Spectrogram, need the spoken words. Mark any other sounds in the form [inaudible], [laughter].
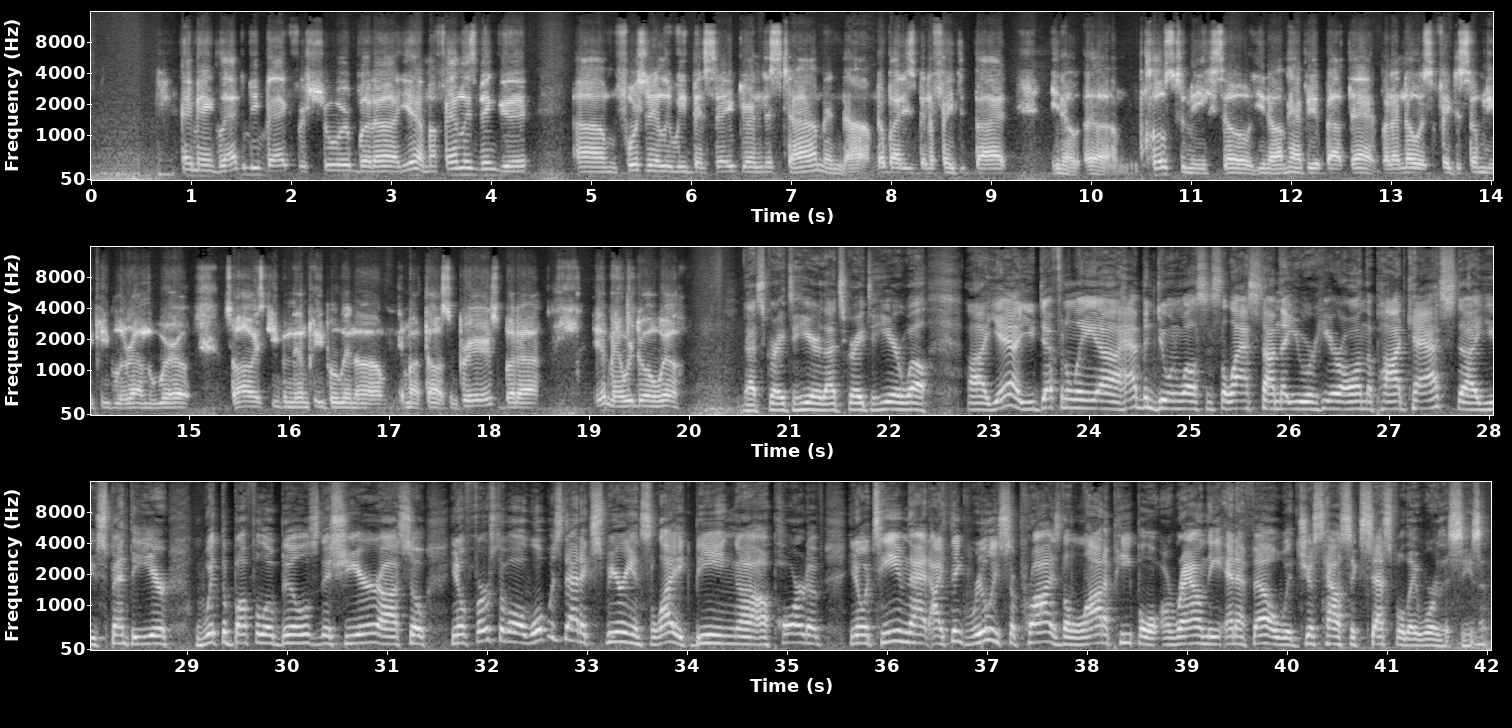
Hey man, glad to be back for sure. But uh, yeah, my family's been good. Um, fortunately, we've been saved during this time, and um, nobody's been affected by it. You know, um, close to me. So you know, I'm happy about that. But I know it's affected so many people around the world. So always keeping them people in um, in my thoughts and prayers. But uh, yeah, man, we're doing well. That's great to hear. That's great to hear. Well, uh, yeah, you definitely uh, have been doing well since the last time that you were here on the podcast. Uh, you spent the year with the Buffalo Bills this year. Uh, so, you know, first of all, what was that experience like being uh, a part of, you know, a team that I think really surprised a lot of people around the NFL with just how successful they were this season?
